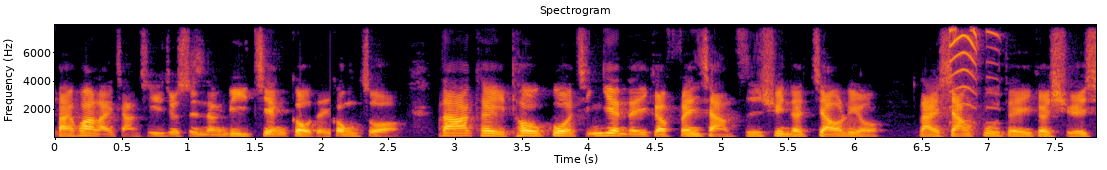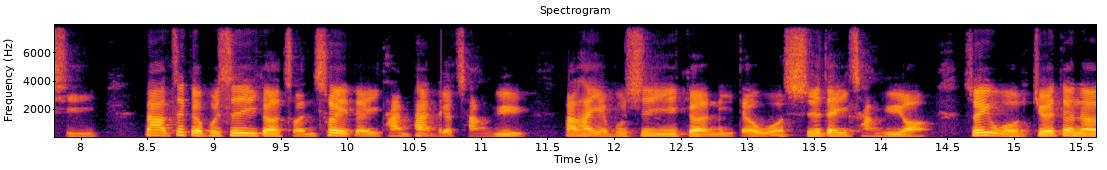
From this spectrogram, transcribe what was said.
白话来讲，其实就是能力建构的工作。大家可以透过经验的一个分享、资讯的交流，来相互的一个学习。那这个不是一个纯粹的谈判的一个场域。那它也不是一个你得我失的一场域哦，所以我觉得呢，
